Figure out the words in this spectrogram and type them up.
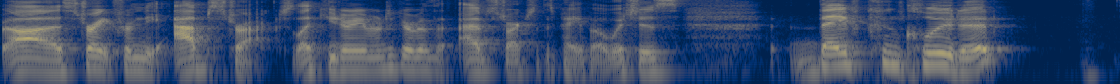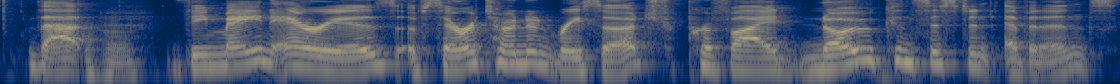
uh, straight from the abstract. Like you don't even have to go with the abstract of this paper, which is they've concluded that Mm-hmm. the main areas of serotonin research provide no consistent evidence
